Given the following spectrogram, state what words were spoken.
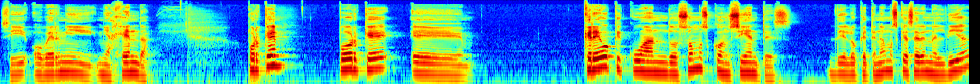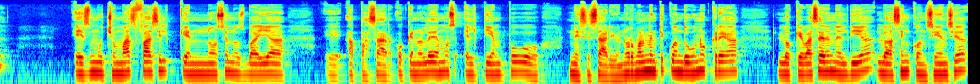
¿sí? O ver mi, mi agenda. ¿Por qué? Porque eh, creo que cuando somos conscientes de lo que tenemos que hacer en el día, es mucho más fácil que no se nos vaya eh, a pasar o que no le demos el tiempo necesario. Normalmente cuando uno crea lo que va a hacer en el día, lo hace en conciencia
